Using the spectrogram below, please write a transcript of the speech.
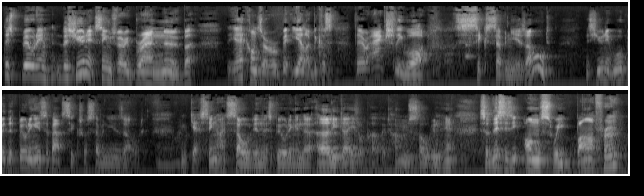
This building, this unit seems very brand new, but the aircons are a bit yellow because they're actually, what, six, seven years old. This unit will be, this building is about six or seven years old. I'm guessing I sold in this building in the early days, or Perfect Homes sold in here. So this is the ensuite bathroom.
